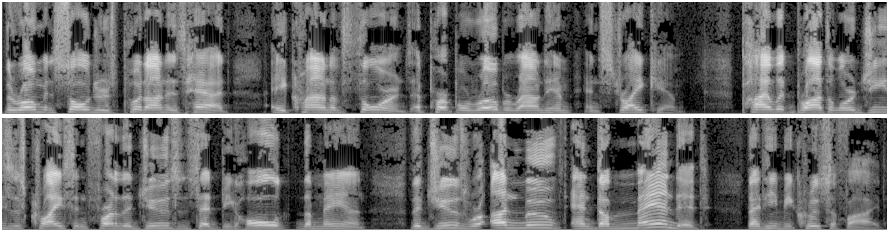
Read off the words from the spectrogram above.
The Roman soldiers put on his head a crown of thorns, a purple robe around him, and strike him. Pilate brought the Lord Jesus Christ in front of the Jews and said, Behold the man. The Jews were unmoved and demanded that he be crucified.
